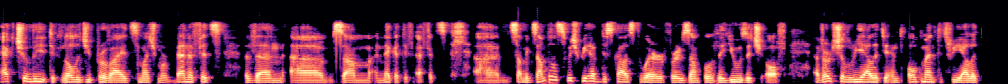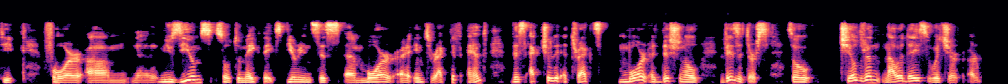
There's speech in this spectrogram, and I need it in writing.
actually technology provides much more benefits than um, some negative effects. Um, some examples which we have discussed were, for example, the usage of virtual reality and augmented reality for um, uh, museums, so to make the experiences uh, more uh, interactive, and this actually attracts more additional visitors. So children nowadays, which are, are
